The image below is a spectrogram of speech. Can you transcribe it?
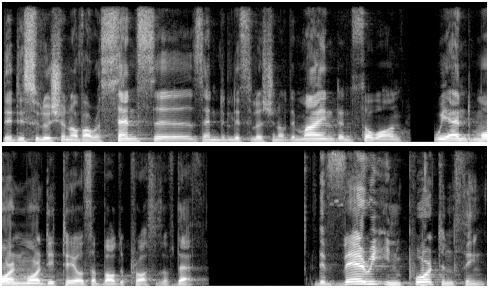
the dissolution of our senses and the dissolution of the mind and so on, we add more and more details about the process of death. The very important thing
